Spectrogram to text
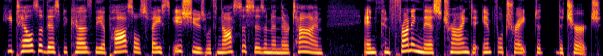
He tells of this because the apostles faced issues with Gnosticism in their time and confronting this, trying to infiltrate the church.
